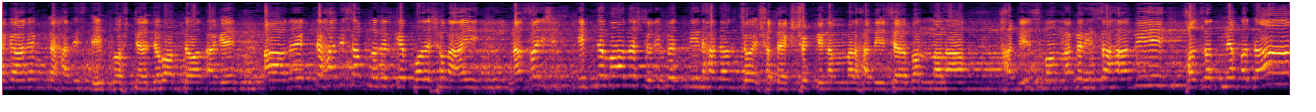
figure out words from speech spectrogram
আগে আরেকটা হাদিস, এই প্রশ্নের জবাব দেওয়ার আগে আর একটা হাদিস আপনাদেরকে পড়ে শোনাই। নাসাই ইবনে মাজাহ শরীফের তিন হাজার ছয়শত একষট্টি নম্বর হাদিসের বর্ণনা। হাদিস বর্ণনাকারী সাহাবী হযরত মিকদাম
